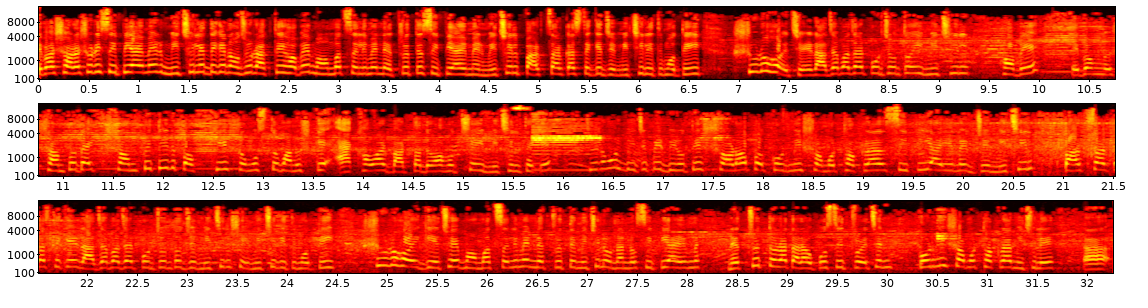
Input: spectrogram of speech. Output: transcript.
এবার সরাসরি সিপিআইএম এর মিছিলের দিকে নজর রাখতেই হবে। মোহাম্মদ সেলিমের নেতৃত্বে সিপিআইএম এর মিছিল, পার্ক সার্কাস থেকে যে মিছিল ইতিমধ্যেই শুরু হয়েছে, রাজাবাজার পর্যন্ত এই মিছিল হবে এবং সাম্প্রদায়িক সম্প্রীতির পক্ষে সমস্ত মানুষকে এক হওয়ার বার্তা দেওয়া হচ্ছে এই মিছিল থেকে। তৃণমূল বিজেপির বিরুদ্ধে সরব কর্মী সমর্থকরা সিপিআইএম এর যে মিছিল, পার্ক সার্কাস থেকে রাজাবাজার পর্যন্ত যে মিছিল, সেই মিছিল ইতিমধ্যেই শুরু হয়ে গিয়েছে। মোহাম্মদ সেলিমের নেতৃত্বে মিছিল, অন্যান্য সিপিআইএম নেতৃত্বরা তারা উপস্থিত রয়েছেন কর্মী সমর্থকরা মিছিলে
